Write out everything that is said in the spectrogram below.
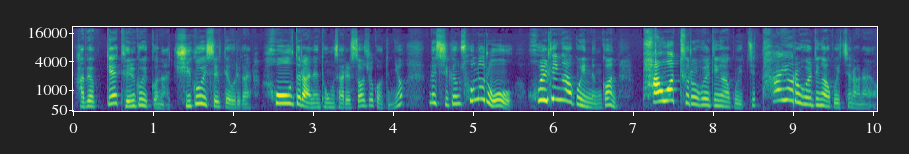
가볍게 들고 있거나 쥐고 있을 때 우리가 hold라는 동사를 써주거든요. 근데 지금 손으로 홀딩하고 있는 건 파워 툴을 홀딩하고 있지 타이어를 홀딩하고 있진 않아요.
